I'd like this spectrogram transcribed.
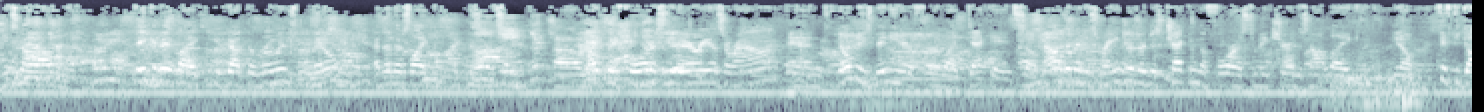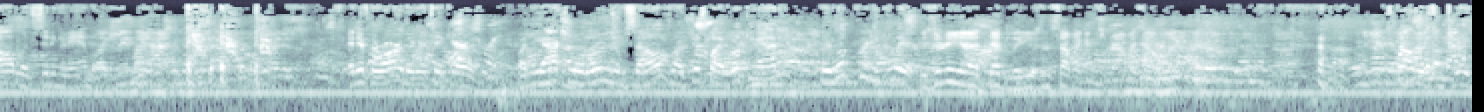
He's not on the map. Think of it like you've got the ruins in the middle, and then there's like some uh, likely forested areas around, and nobody's been here for like decades. So Malcolm and his rangers are just checking the forest to make sure there's not like you know 50 goblins sitting in ambush. and if there are, they're going to take care of it. But the actual ruins themselves, like just by looking at it, they look pretty clear. Is there any uh, dead leaves and stuff I can surround myself with? Probably some twigs.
